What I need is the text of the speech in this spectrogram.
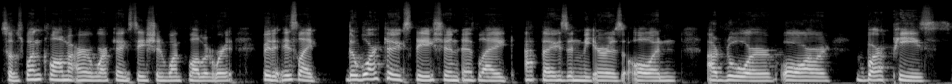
So it's one kilometer workout station, one kilometer. But it is like the workout station is like a thousand meters on a rower or burpees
